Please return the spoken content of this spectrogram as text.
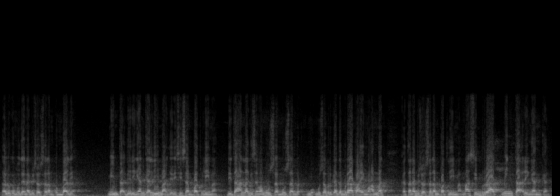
Lalu kemudian Nabi SAW kembali. Minta diringankan 5, jadi sisa 45. Ditahan lagi sama Musa. Musa, ber, Musa berkata, berapa hai Muhammad? Kata Nabi SAW, 45. Masih berat, minta ringankan.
